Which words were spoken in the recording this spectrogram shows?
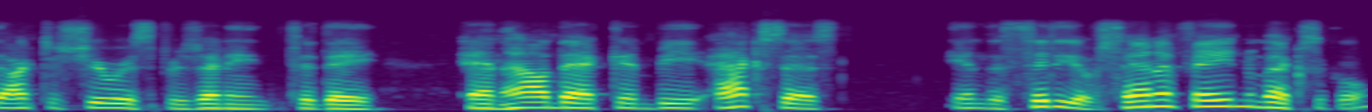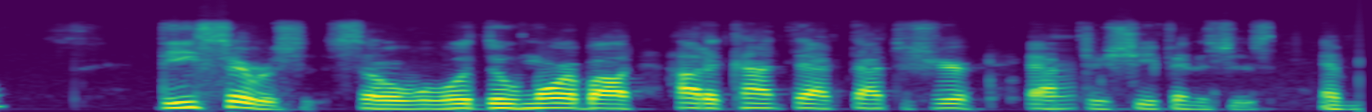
Dr. Shearer is presenting today and how that can be accessed in the city of Santa Fe, New Mexico, these services. So we'll do more about how to contact Dr. Shearer after she finishes. And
